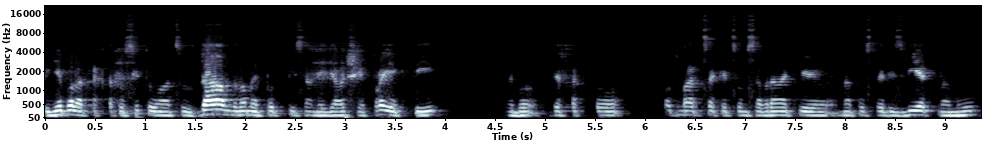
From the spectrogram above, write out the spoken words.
by nebola takáto situácia, už dávno máme podpísané ďalšie projekty, lebo de facto od marca, keď som sa vrátil naposledy z Vietnamu,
